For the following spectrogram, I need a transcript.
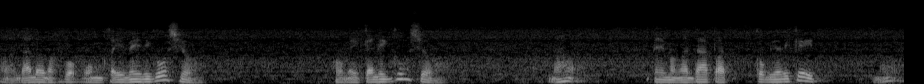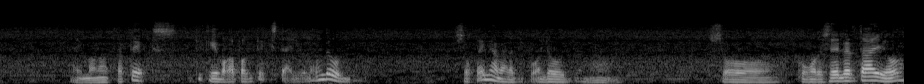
oh, lalo na po kung kayo may negosyo o may kanegosyo no? may mga dapat communicate no? may mga ka-text hindi kayo makapag-text dahil walang load. So kailangan natin po ang load. No? so kung reseller tayo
